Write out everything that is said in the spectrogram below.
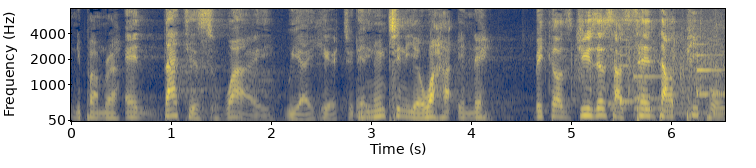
nipa mmra And that is why we are here today. ɛno nti ne yɛwɔ ha Because Jesus has sent out people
